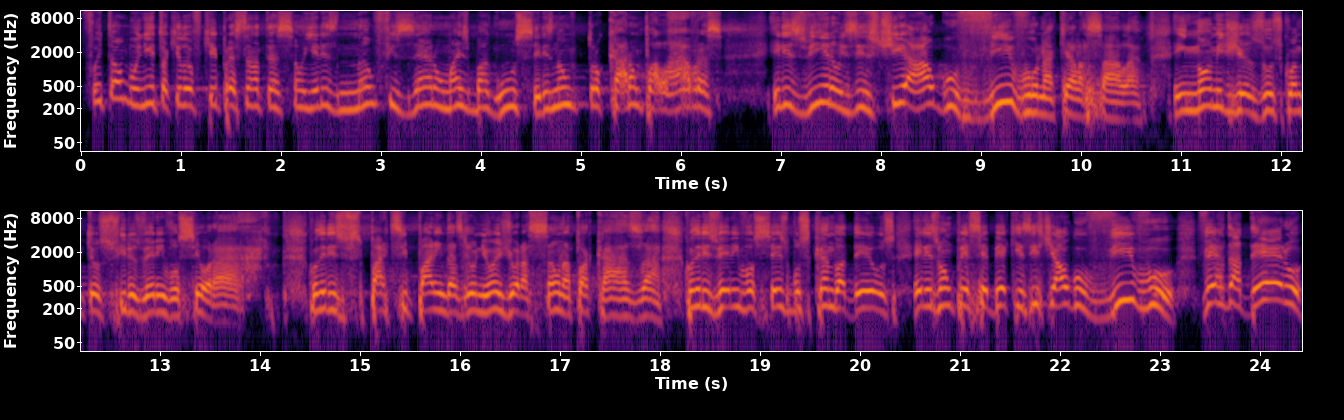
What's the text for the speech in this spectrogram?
Foi tão bonito aquilo, eu fiquei prestando atenção e eles não fizeram mais bagunça, eles não trocaram palavras eles viram existia algo vivo naquela sala. Em nome de Jesus, quando teus filhos verem você orar, quando eles participarem das reuniões de oração na tua casa, quando eles verem vocês buscando a Deus, eles vão perceber que existe algo vivo, verdadeiro.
